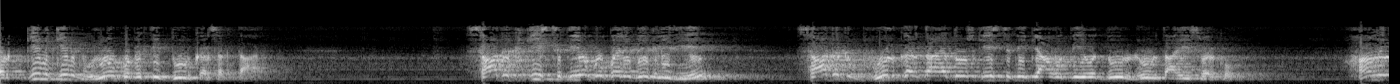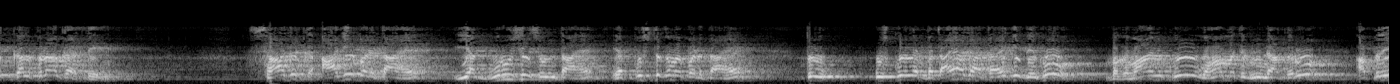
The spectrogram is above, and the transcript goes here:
और किन किन भूलों को व्यक्ति दूर कर सकता है? साधक की स्थितियों को पहले देख लीजिए। साधक भूल करता है तो उसकी स्थिति क्या होती है? वो दूर ढूंढता है ईश्वर को। हम एक कल्पना करते हैं। साधक आगे बढ़ता है या गुरु से सुनता है, या पुस्तक में पढ़ता है तो उसको यह बताया जाता है कि देखो, भगवान को वहाँ मत ढूंढा करो, अपने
